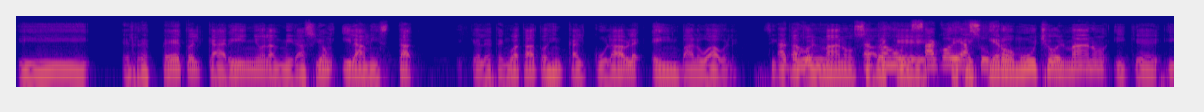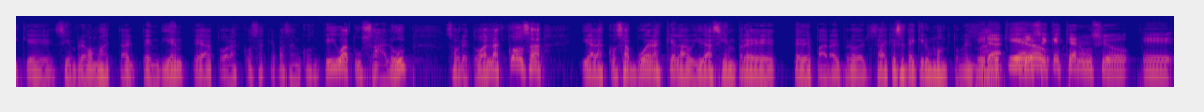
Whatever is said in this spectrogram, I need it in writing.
y el respeto, el cariño, la admiración y la amistad que le tengo a Tato es incalculable e invaluable. Así que Tato hermano, Tato sabes que, saco que de te azúcar. quiero mucho, hermano, y que, y que siempre vamos a estar pendientes a todas las cosas que pasan contigo, a tu salud, sobre todas las cosas, y a las cosas buenas que la vida siempre te depara, el brother. Sabes que se te quiere un montón, hermano. Mira, quiero- yo sé que este anuncio eh,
